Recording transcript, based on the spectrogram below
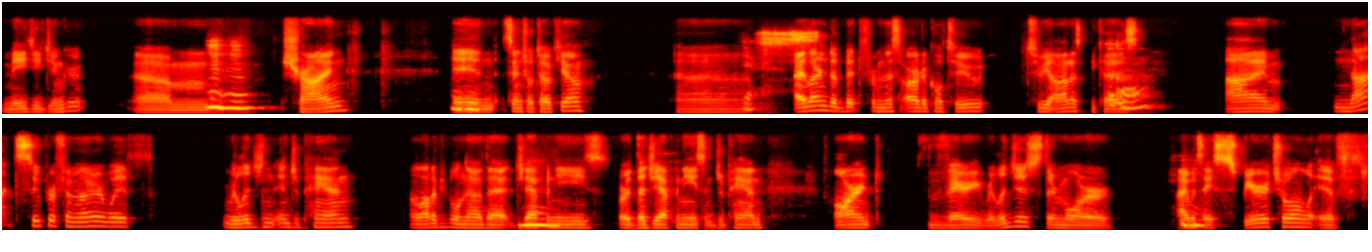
Meiji Jingu um, Mm-hmm. shrine Mhm. in central Tokyo. Uh, Yes. I learned a bit from this article too, to be honest, because I'm not super familiar with religion in Japan. A lot of people know that Mm. Japanese or the Japanese in Japan aren't very religious. They're more, I would Mhm. say, spiritual, if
